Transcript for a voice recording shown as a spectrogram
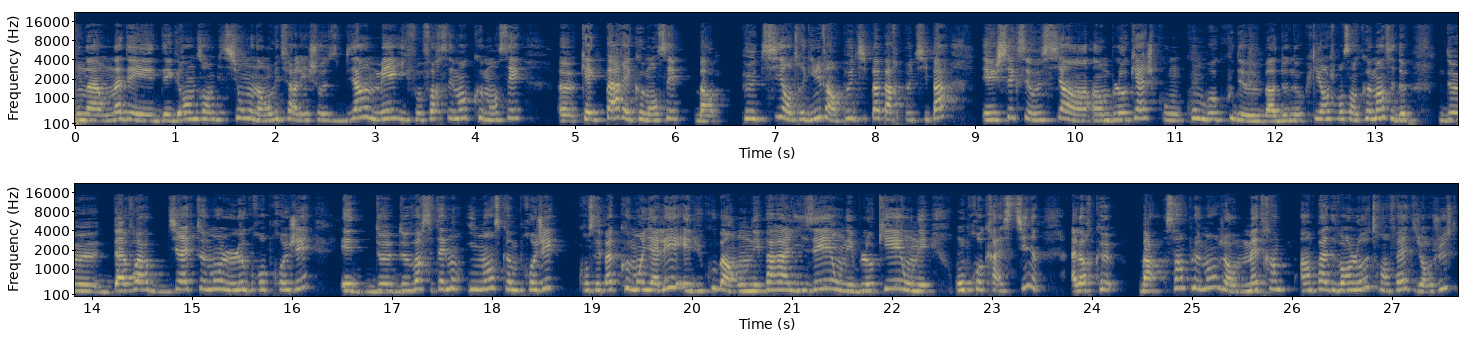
on a, on a des, des, grandes ambitions, on a envie de faire les choses bien, mais il faut forcément commencer euh, quelque part et commencer, bah, petit entre guillemets, enfin petit pas par petit pas. Et je sais que c'est aussi un, un blocage qu'ont qu beaucoup de, bah, de nos clients, je pense en commun, c'est de d'avoir directement le gros projet et de, de voir c'est tellement immense comme projet qu'on sait pas comment y aller et du coup bah on est paralysé, on est bloqué, on est on procrastine alors que bah simplement genre mettre un, un pas devant l'autre en fait, genre juste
